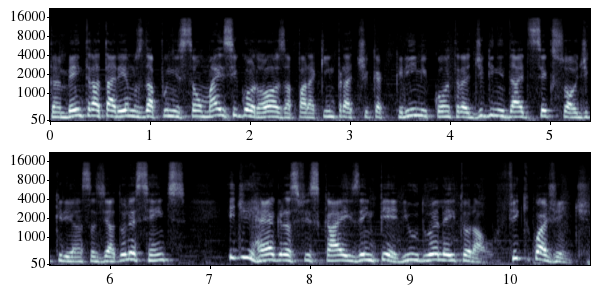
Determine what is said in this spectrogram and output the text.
Também trataremos da punição mais rigorosa para quem pratica crime contra a dignidade sexual de crianças e adolescentes e de regras fiscais em período eleitoral. Fique com a gente.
